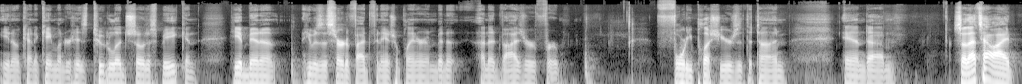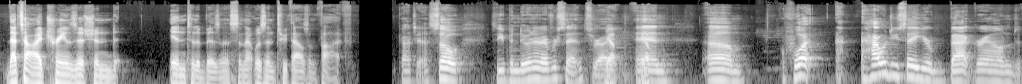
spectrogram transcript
you know kind of came under his tutelage so to speak, and he had been a he was a certified financial planner and been a, an advisor for 40 plus years at the time. And um, so that's how I that's how I transitioned into the business and that was in 2005. Gotcha. So so you've been doing it ever since, right? Yep. And yep. um what how would you say your background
